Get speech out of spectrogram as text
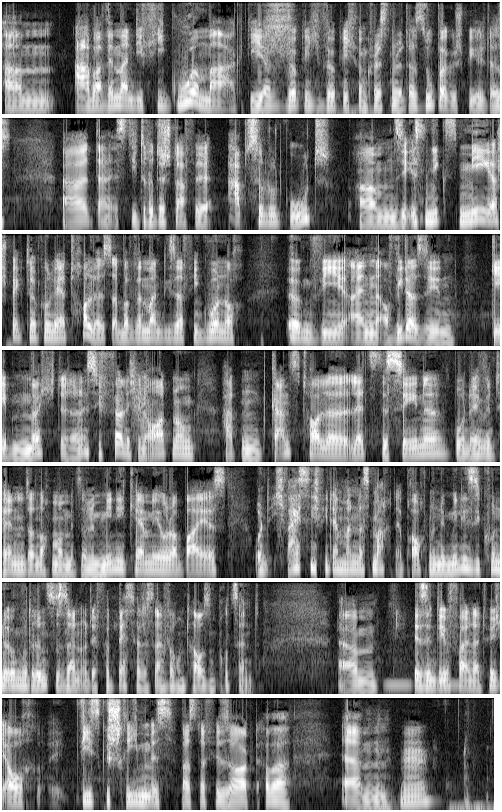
Ähm, aber wenn man die Figur mag, die ja wirklich, wirklich von Kristen Ritter super gespielt ist, äh, dann ist die dritte Staffel absolut gut. Ähm, sie ist nichts mega spektakulär Tolles, aber wenn man dieser Figur noch irgendwie ein Auf Wiedersehen geben möchte, dann ist sie völlig in Ordnung. Hat eine ganz tolle letzte Szene, wo David Tennant dann nochmal mit so einem Mini-Cameo dabei ist. Und ich weiß nicht, wie der Mann das macht. Er braucht nur eine Millisekunde irgendwo drin zu sein und er verbessert es einfach um 1000 Prozent. Ähm, ist in dem Fall natürlich auch, wie es geschrieben ist, was dafür sorgt, aber ähm, mhm.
